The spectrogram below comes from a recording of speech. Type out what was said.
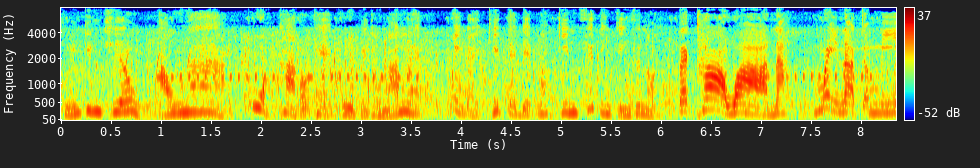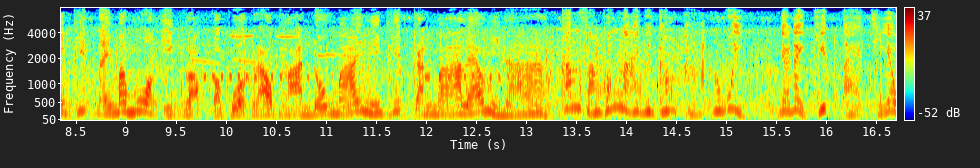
ฝืนกินเชียว เอาหน้า พวกข้าก็แค่พูดไปเท่านั้นแหละ ไม่ได้คิดจะเด็ดมากินเสียจริง ๆซะหน่อย แต่ข้าว่านะ ไม่น่าจะมีพิษในมะม่วงอีกหรอกก็พวกเราผ่านดงไม้มีพิษกันมาแล้วนี่นะคำสั่งของนายคือคำขาดนะเว้ยอย่าได้คิดแตกเชียว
